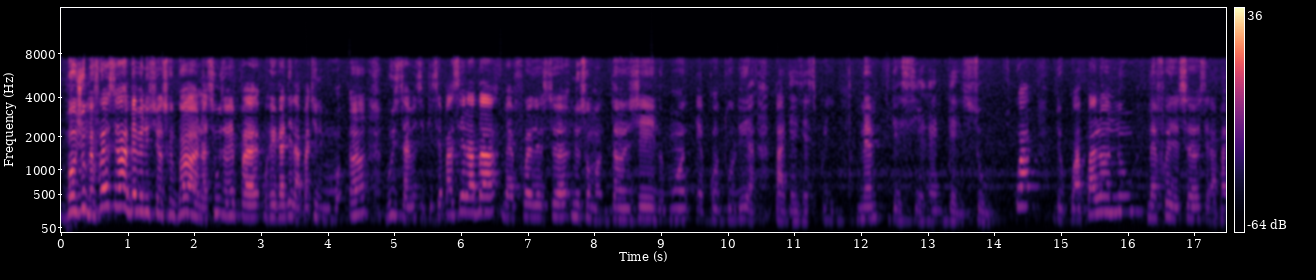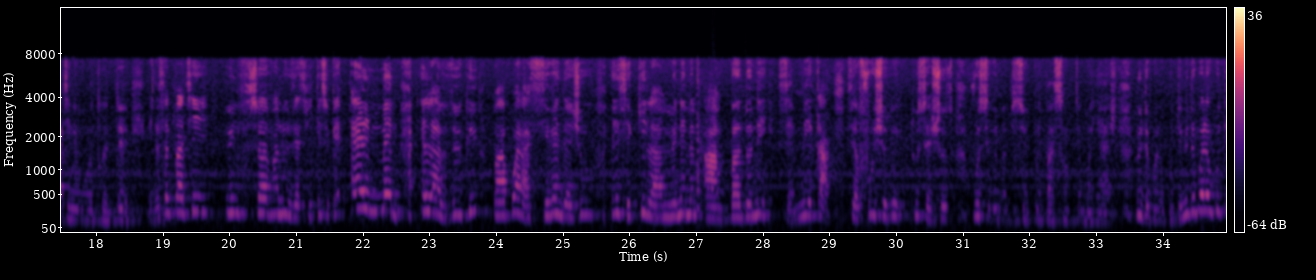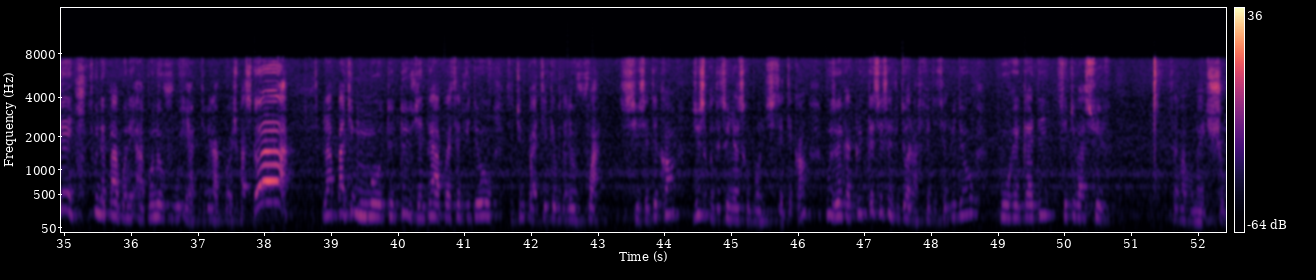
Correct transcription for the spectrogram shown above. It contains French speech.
Bonjour mes frères et sœurs, bienvenue sur Scribon. Si vous n'avez pas regardé la partie numéro 1, vous savez ce qui s'est passé là-bas. Mes frères et sœurs, nous sommes en danger. Le monde est contrôlé par des esprits, même des sirènes, des eaux. De quoi parlons-nous? Mes frères et sœurs, c'est la partie numéro 2. Et dans cette partie, une sœur va nous expliquer ce qu'elle-même, elle a vécu par rapport à la sirène des jours et ce qui l'a amené même à abandonner ses mécas, ses faux cheveux, toutes ces choses. Vous serez même surpris par son témoignage. Nous devons l'écouter, nous devons l'écouter. Si vous n'êtes pas abonné, abonnez-vous et activez la cloche parce que la partie numéro 2 viendra après cette vidéo. C'est une partie que vous allez voir sur cet écran, juste au-dessus de sur cet écran, vous aurez qu'à cliquer sur cette vidéo à la fin de cette vidéo pour regarder ce qui va suivre. Ça va vraiment être chaud.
